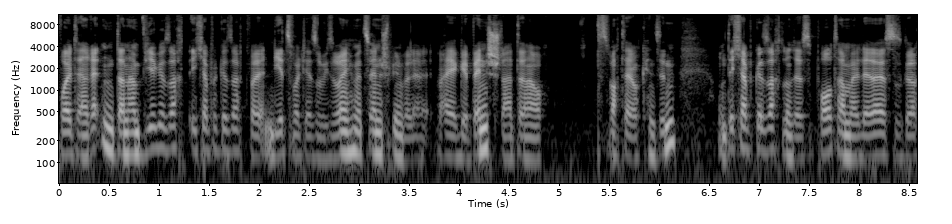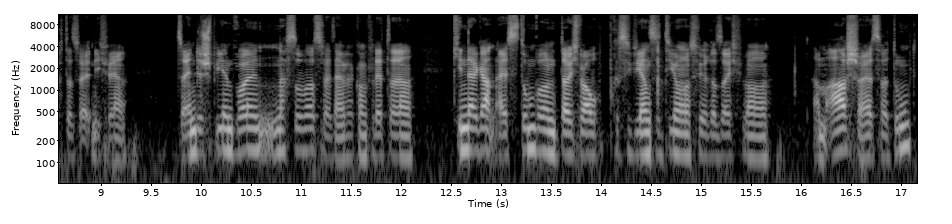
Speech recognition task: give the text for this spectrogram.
wollte er retten. Dann haben wir gesagt, ich habe gesagt, weil Nils wollte ja sowieso nicht mehr zu Ende spielen, weil er war ja gebencht, hat dann auch, das macht ja auch keinen Sinn. Und ich habe gesagt, und der Supporter haben halt der ist gesagt, dass wir halt nicht mehr zu Ende spielen wollen nach sowas, weil es einfach kompletter Kindergarten als dumm war und dadurch war auch im Prinzip die ganze Teamatmosphäre, sag ich mal, am Arsch, weil es war doomt.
